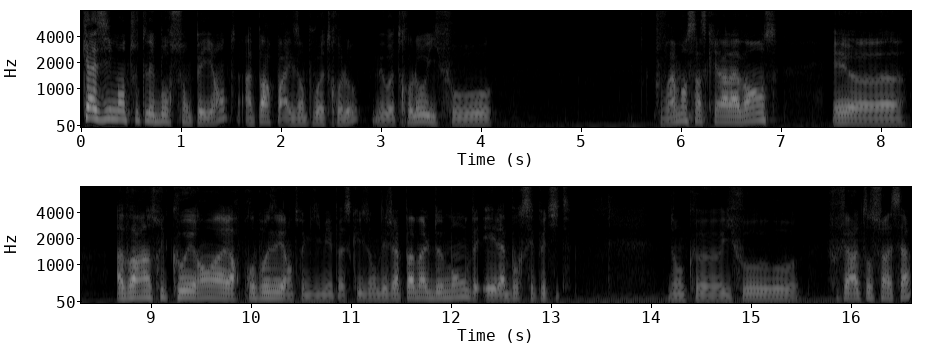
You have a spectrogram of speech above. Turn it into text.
quasiment toutes les bourses sont payantes, à part par exemple Waterloo. Mais Waterloo, il faut, faut vraiment s'inscrire à l'avance et euh, avoir un truc cohérent à leur proposer, entre guillemets, parce qu'ils ont déjà pas mal de monde et la bourse est petite. Donc il faut, faut faire attention à ça.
